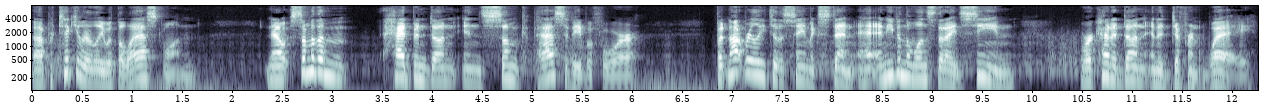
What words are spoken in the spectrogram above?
uh, particularly with the last one. Now, some of them had been done in some capacity before, but not really to the same extent, and even the ones that I'd seen were kind of done in a different way.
